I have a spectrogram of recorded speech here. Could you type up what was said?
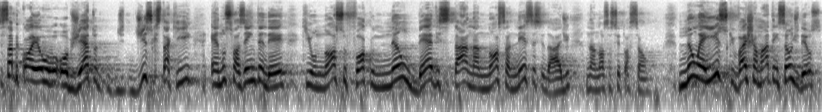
Você sabe qual é o objeto disso que está aqui? É nos fazer entender que o nosso foco não deve estar na nossa necessidade, na nossa situação. Não é isso que vai chamar a atenção de Deus.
